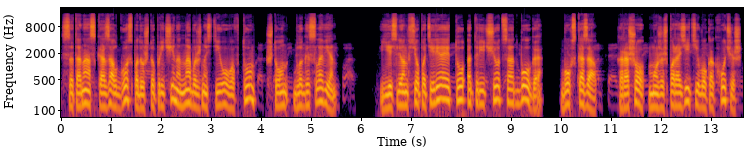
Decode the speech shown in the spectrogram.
Сатана сказал Господу, что причина набожности Иова в том, что он благословен. Если он все потеряет, то отречется от Бога. Бог сказал, «Хорошо, можешь поразить его как хочешь,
